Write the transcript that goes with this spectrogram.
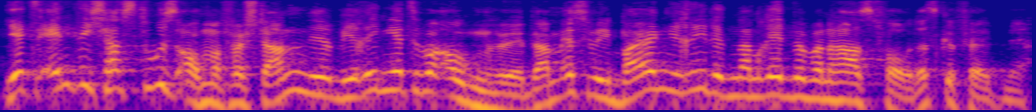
Jetzt endlich hast du es auch mal verstanden. Wir, wir, reden jetzt über Augenhöhe. Wir haben erst über die Bayern geredet und dann reden wir über den HSV. Das gefällt mir.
